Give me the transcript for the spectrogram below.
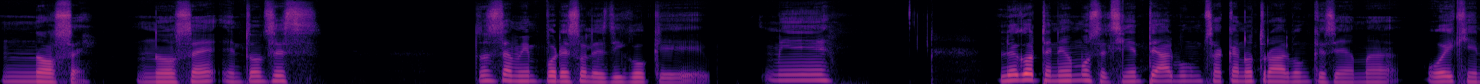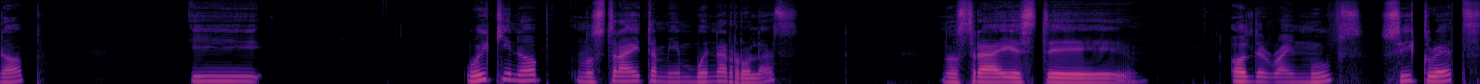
no sé, no sé, entonces, entonces también por eso les digo que me... Luego tenemos el siguiente álbum, sacan otro álbum que se llama Waking Up. Y Waking Up nos trae también buenas rolas. Nos trae este All the Right Moves, Secrets,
